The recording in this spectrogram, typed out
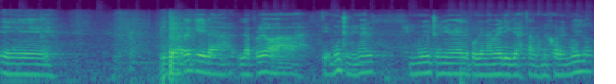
Eh, y la verdad que la, prueba tiene mucho nivel, mucho nivel, porque en América están los mejores del mundo,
